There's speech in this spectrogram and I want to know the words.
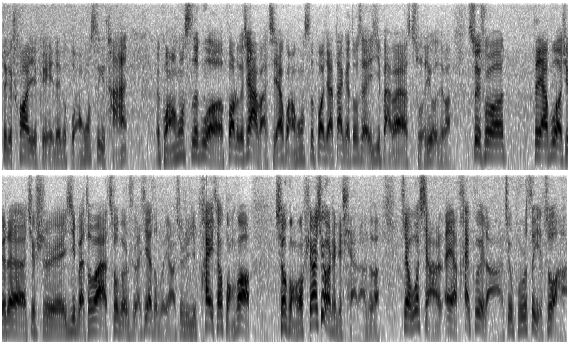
这个创意给那个广告公司一谈，广告公司给我报了个价吧，几家广告公司报价大概都在一百万左右，对吧？所以说。大家不要觉得就是一百多万做个软件怎么样？就是你拍一条广告，小广告片就要这个钱了，对吧？这我想，哎呀，太贵了啊，就不如自己做啊。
